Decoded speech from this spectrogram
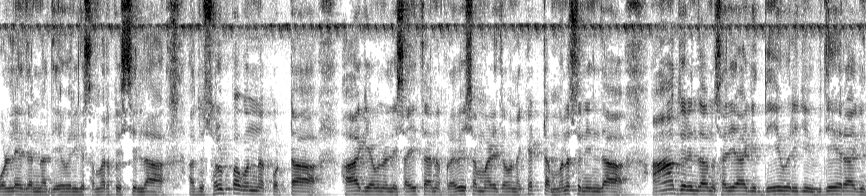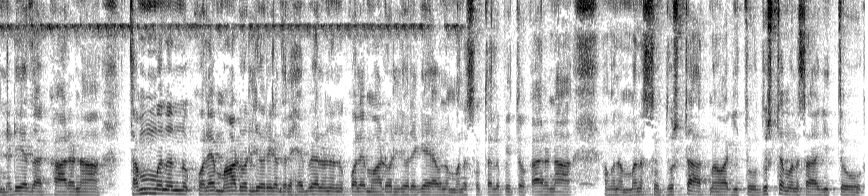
ಒಳ್ಳೆಯದನ್ನು ದೇವರಿಗೆ ಸಮರ್ಪಿಸಿಲ್ಲ. ಅದು ಸ್ವಲ್ಪವನ್ನು ಕೊಟ್ಟ ಹಾಗೆ ಅವನಲ್ಲಿ ಸೈತಾನ ಪ್ರವೇಶ ಮಾಡಿದವನ ಕೆಟ್ಟ ಮನಸ್ಸಿನಿಂದ. ಆದ್ದರಿಂದ ಅವನು ಸರಿಯಾಗಿ ದೇವರಿಗೆ ವಿಧೇಯರಾಗಿ ನಡೆಯದ ಕಾರಣ ತಮ್ಮನನ್ನು ಕೊಲೆ ಮಾಡುವಲ್ಲಿಯವರಿಗೆ ಅಂದರೆ ಹೆಬೇಲನನ್ನು ಕೊಲೆ ಮಾಡುವಲ್ಲಿಯವರಿಗೆ ಅವನ ಮನಸ್ಸು ತಲುಪಿತು. ಕಾರಣ ಅವನ ಮನಸ್ಸು ದುಷ್ಟ ಆತ್ಮವಾಗಿತ್ತು, ದುಷ್ಟ ಮನಸ್ಸಾಗಿತ್ತು.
